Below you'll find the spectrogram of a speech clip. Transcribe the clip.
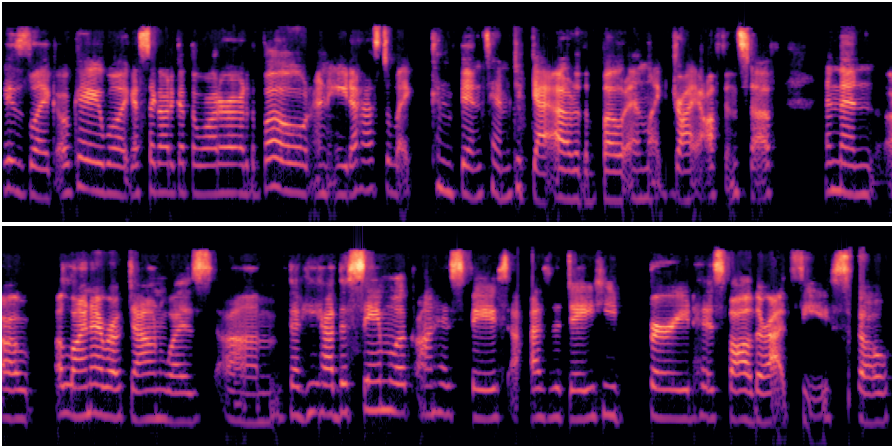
is like, okay, well, I guess I got to get the water out of the boat. And Ada has to like convince him to get out of the boat and like dry off and stuff. And then uh, a line I wrote down was um, that he had the same look on his face as the day he buried his father at sea. So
